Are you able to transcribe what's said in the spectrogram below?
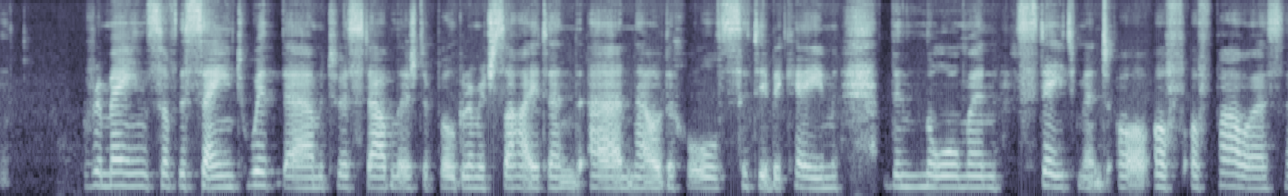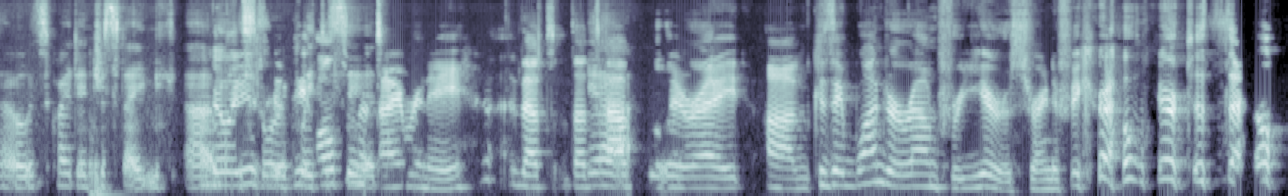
remains of the saint with them to establish the pilgrimage site, and uh, now the whole city became the Norman statement of, of, of power. So it's quite interesting uh, no, it is, the ultimate irony. That's that's yeah. absolutely right. Because um, they wander around for years trying to figure out where to settle.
